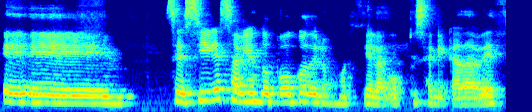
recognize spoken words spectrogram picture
Eh, se sigue sabiendo poco de los murciélagos, pese a que cada vez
